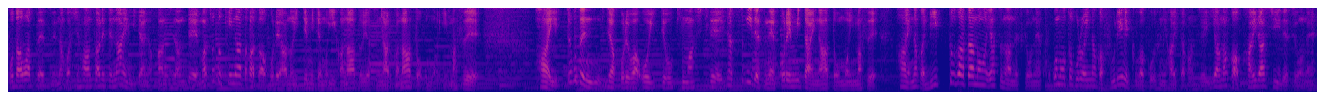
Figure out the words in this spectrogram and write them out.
こだわったやつでなんか市販されてないみたいな感じなんで、まあ、ちょっと気になった方はこれあの行ってみてもいいかなというやつになるかなと思います。はい。ということで、じゃあこれは置いておきまして、じゃあ次ですね、これ見たいなと思います。はい、なんかリップ型のやつなんですけどね、ここのところになんかフレークがこういう風に入った感じで、いや、なんか買いらしいですよね。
